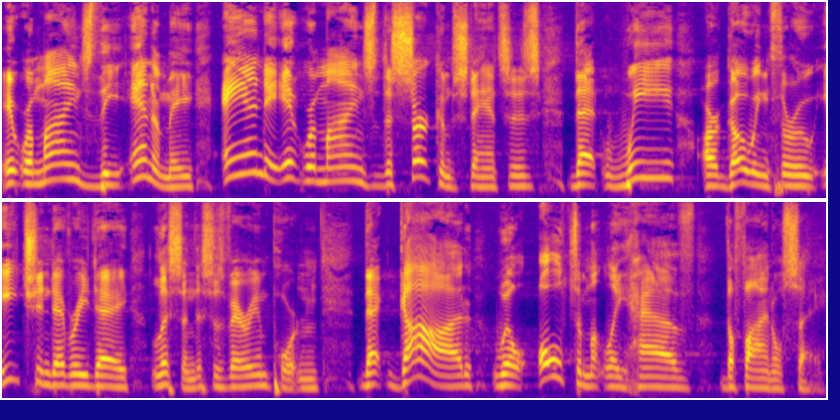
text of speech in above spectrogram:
it reminds the enemy, and it reminds the circumstances that we are going through each and every day. Listen, this is very important that God will ultimately have the final say.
